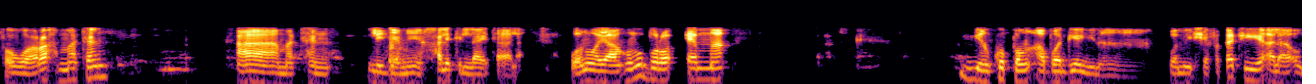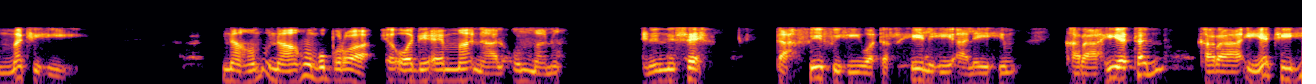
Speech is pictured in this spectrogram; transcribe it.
فهو رحمة عامة لجميع خلق الله تعالى. ونو يا هم برو إما ينكبون أبودينا ومن شفقته على أمته. نهم نهم ببرو ودي إما نا الأمة نو ان النساء tahfifihi wa عليهم كراهية كراهيته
